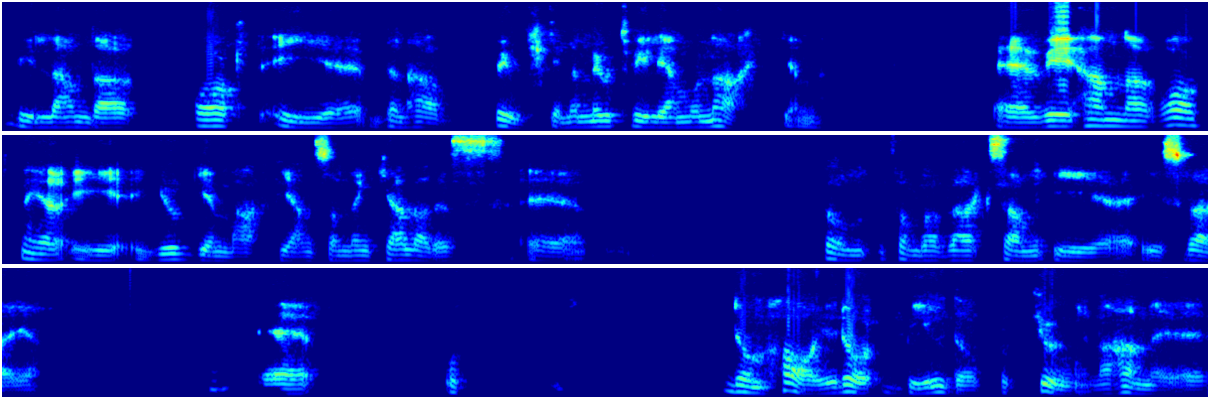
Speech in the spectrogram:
Vi landar rakt i den här boken, Den motvilliga monarken. Eh, Vi hamnar rakt ner i juggemaffian som den kallades, eh, som, som var verksam i, i Sverige. Eh, Och de har ju då bilder på kungen när han eh,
